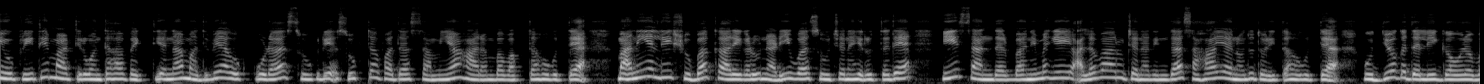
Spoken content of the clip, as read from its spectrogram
ನೀವು ಪ್ರೀತಿ ಮಾಡ್ತಿರುವಂತಹ ವ್ಯಕ್ತಿಯನ್ನ ಮದುವೆ ಕೂಡ ಸೂರ್ಯ ಸೂಕ್ತವಾದ ಸಮಯ ಆರಂಭವಾಗ್ತಾ ಹೋಗುತ್ತೆ. ಮನೆಯಲ್ಲಿ ಶುಭ ಕಾರ್ಯಗಳು ನಡೆಯುವ ಸೂಚನೆ ಇರುತ್ತದೆ ಈ ಸಂದರ್ಭ ನಿಮಗೆ ಹಲವಾರು ಜನರಿಂದ ಸಹಾಯ ಅನ್ನೋದು ದೊರೀತಾ ಹೋಗುತ್ತೆ. ಉದ್ಯೋಗದಲ್ಲಿ ಗೌರವ,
